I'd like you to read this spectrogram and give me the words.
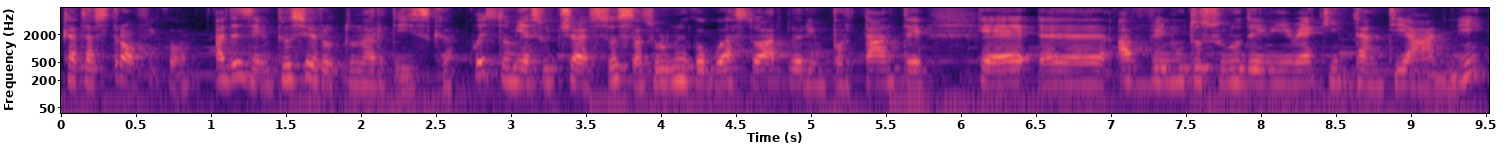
catastrofico. Ad esempio si è rotto un hard disk. Questo mi è successo, è stato l'unico guasto hardware importante che è eh, avvenuto su uno dei miei Mac in tanti anni.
